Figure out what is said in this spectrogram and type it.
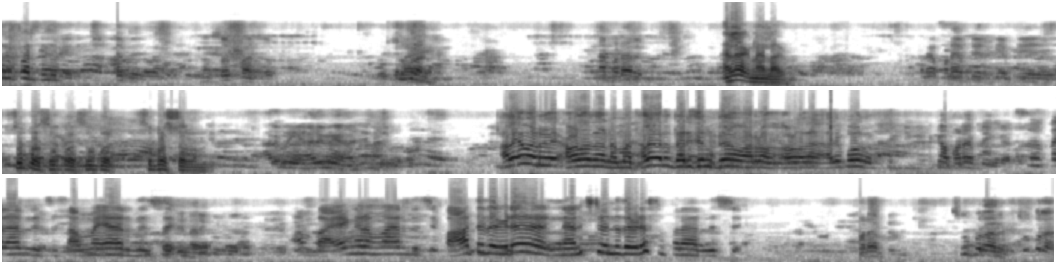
Super sir. நல்லா இருக்கு. நல்லா இருக்கு? Super super super. சூப்பர் ஸ்டார் தலைவர் அவ்வளவுதான். நம்ம தலைவர் தரிசனத்துக்கு தான் வர்றோம். அவ்வளவுதான். அது போதும். சூப்பரா இருந்துச்சு. செம்மையா இருந்துச்சு. பயங்கரமா இருந்துச்சு. பார்த்ததை விட நினைச்சிட்டு வந்ததை விட சூப்பரா இருந்துச்சு. சூப்பரா இருக்கு சூப்பரா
